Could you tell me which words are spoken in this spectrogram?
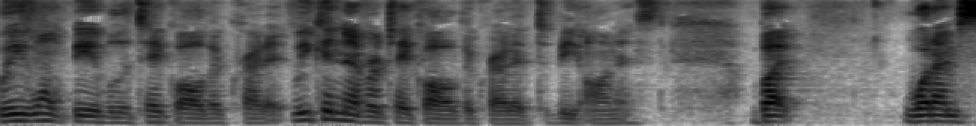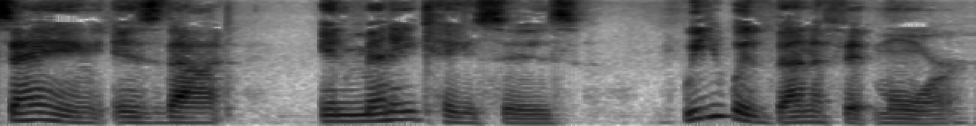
We won't be able to take all the credit. We can never take all the credit, to be honest. But what I'm saying is that in many cases, we would benefit more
